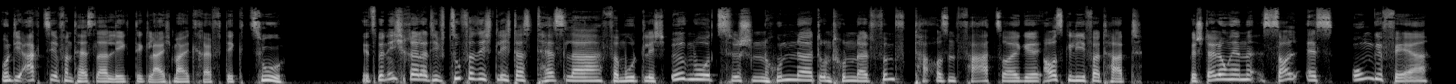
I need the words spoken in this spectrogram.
und die Aktie von Tesla legte gleich mal kräftig zu. Jetzt bin ich relativ zuversichtlich, dass Tesla vermutlich irgendwo zwischen 100 und 105.000 Fahrzeuge ausgeliefert hat. Bestellungen soll es ungefähr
